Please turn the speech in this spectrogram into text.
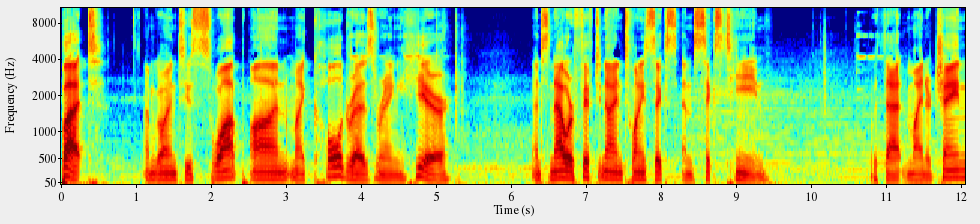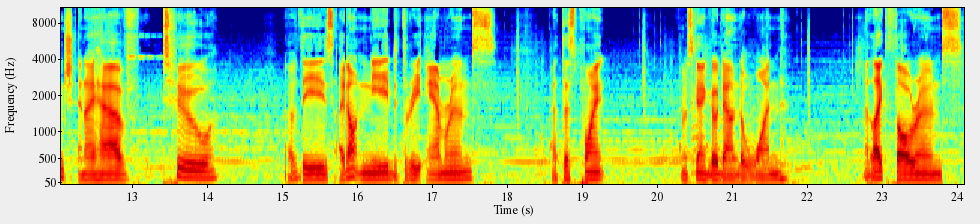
But I'm going to swap on my cold res ring here. And so now we're 59, 26, and 16 with that minor change. And I have two of these. I don't need three am runes at this point. I'm just going to go down to one. I like Thul runes.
